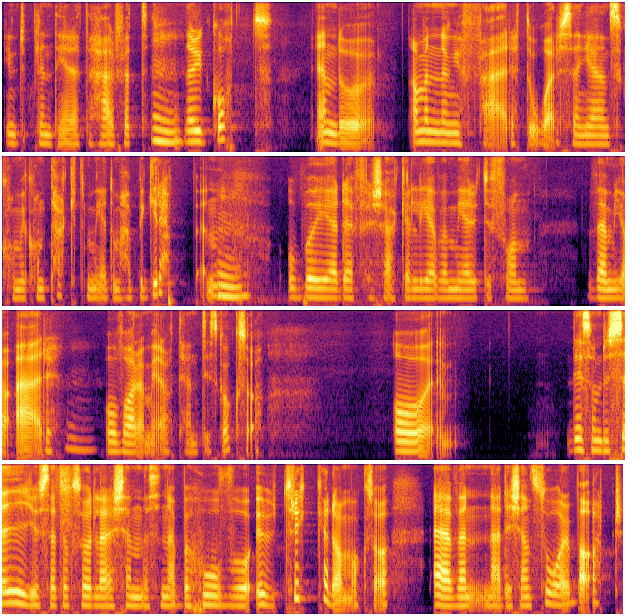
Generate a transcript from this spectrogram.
implementerat det här? För att Mm. när det gått ändå ja, men ungefär ett år sedan jag ens kom i kontakt med de här begreppen Mm. och började försöka leva mer utifrån vem jag är Mm. och vara mer autentisk också. Och det som du säger just att också lära känna sina behov och uttrycka dem också, även när det känns sårbart.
